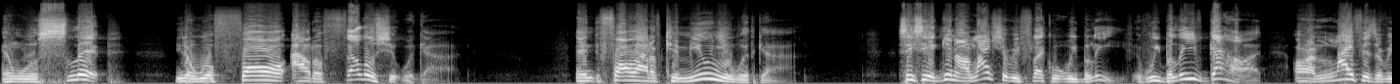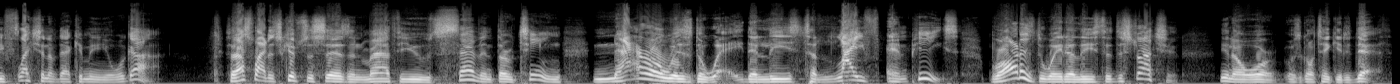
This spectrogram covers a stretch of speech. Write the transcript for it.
and we'll slip you know, we'll fall out of fellowship with God and fall out of communion with God. See, see, again, our life should reflect what we believe. If we believe God, our life is a reflection of that communion with God. So that's why the scripture says in Matthew 7 13, narrow is the way that leads to life and peace. Broad is the way that leads to destruction, you know, or is going to take you to death.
